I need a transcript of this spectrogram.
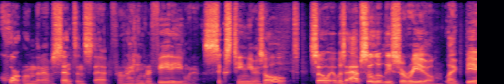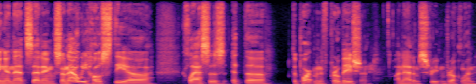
courtroom that I was sentenced at for writing graffiti when I was 16 years old. So it was absolutely surreal, like being in that setting. So now we host the uh, classes at the Department of Probation on Adams Street in Brooklyn.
